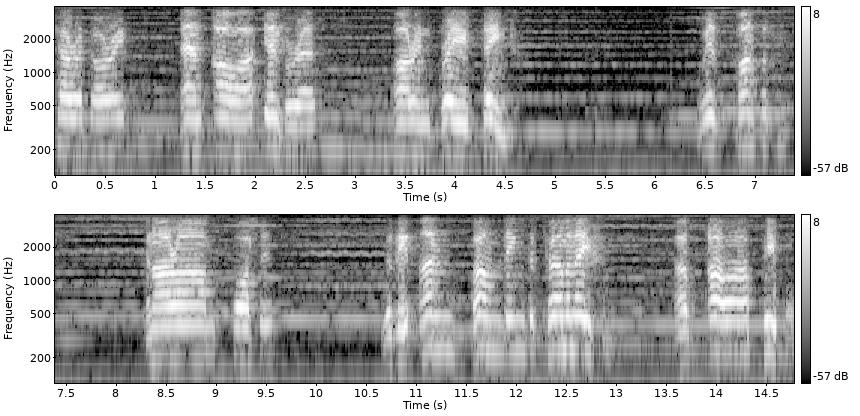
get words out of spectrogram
territory, and our interests are in grave danger. With confidence in our armed forces, with the unbounding determination of our people,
